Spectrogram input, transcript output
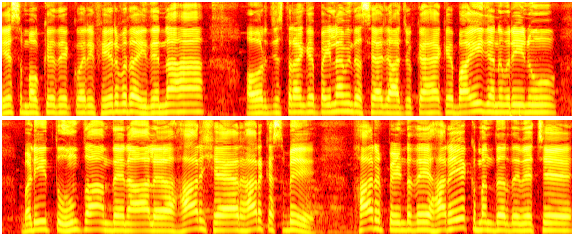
ਇਸ ਮੌਕੇ ਤੇ ਇੱਕ ਵਾਰੀ ਫੇਰ ਵਧਾਈ ਦਿੰਦਾ ਹਾਂ। ਔਰ ਜਿਸ ਤਰ੍ਹਾਂ ਕਿ ਪਹਿਲਾਂ ਵੀ ਦੱਸਿਆ ਜਾ ਚੁੱਕਾ ਹੈ ਕਿ 22 ਜਨਵਰੀ ਨੂੰ ਬੜੀ ਧੂਮਧਾਮ ਦੇ ਨਾਲ ਹਰ ਸ਼ਹਿਰ ਹਰ ਕਸਬੇ ਹਰ ਪਿੰਡ ਦੇ ਹਰ ਇੱਕ ਮੰਦਿਰ ਦੇ ਵਿੱਚ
